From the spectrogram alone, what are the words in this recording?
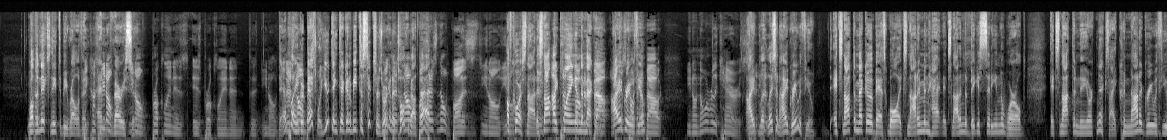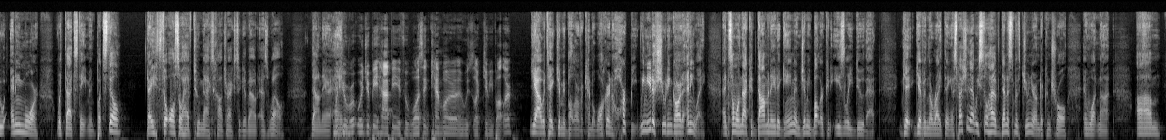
Well, the Knicks need to be relevant because and we don't very soon. You know, Brooklyn is is Brooklyn, and the, you know They're playing no- good basketball. You think they're going to beat the Sixers? We're going to talk no- about but that. There's no buzz, you know. You Of course not. It's not like I'm playing in the Mecca. about- I agree with you. About you know, no one really cares. I listen. I agree with you. It's not the mecca of basketball. It's not in Manhattan. It's not in the biggest city in the world. It's not the New York Knicks. I could not agree with you anymore with that statement. But still, they still also have two max contracts to give out as well down there. would And you would you be happy if it wasn't Kemba and it was like Jimmy Butler? yeah, I would take Jimmy Butler over Kemba Walker in a heartbeat. We need a shooting guard anyway, and someone that could dominate a game. And Jimmy Butler could easily do that, get, given the right thing. Especially that we still have Dennis Smith Jr. under control and whatnot. Um,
